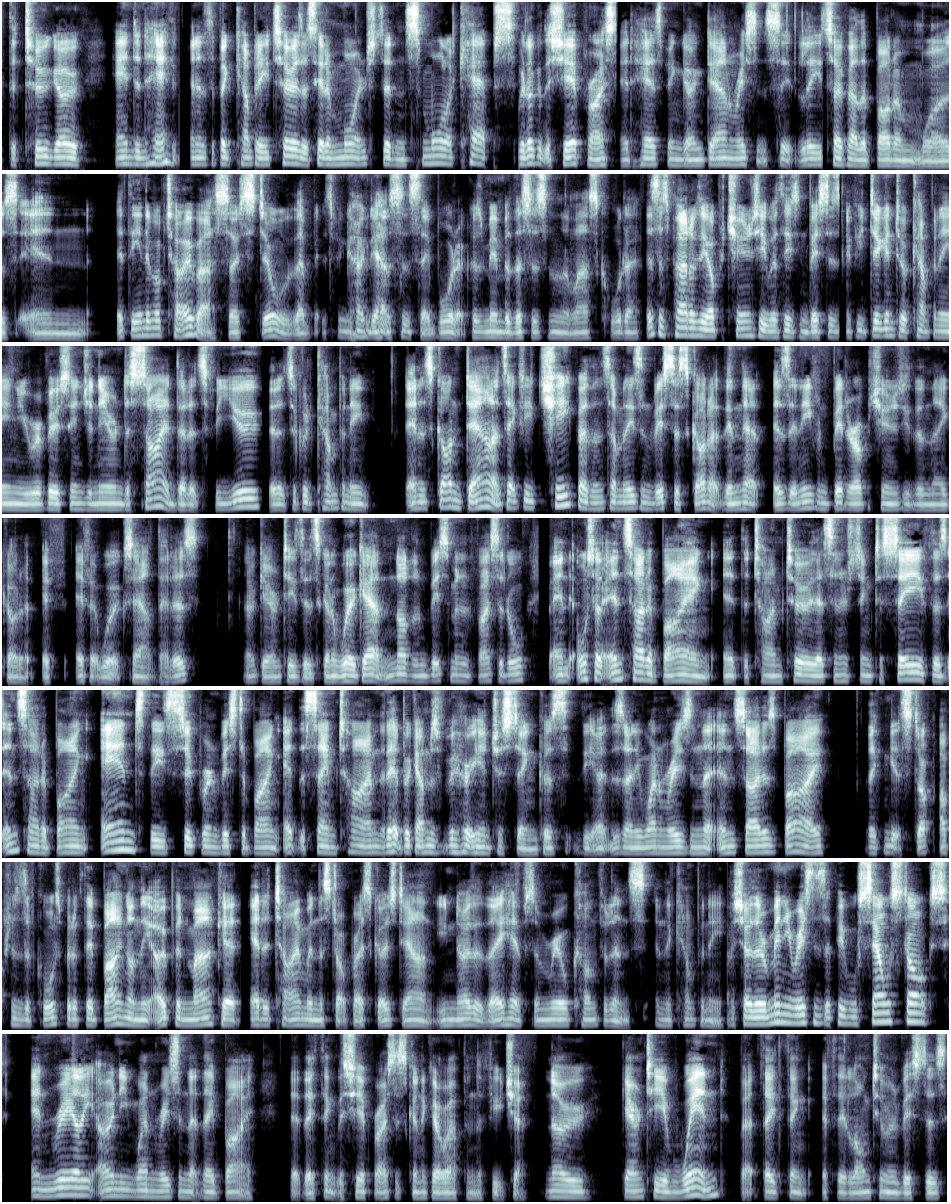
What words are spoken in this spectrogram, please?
The two go hand in hand. And it's a big company too. As I said, I'm more interested in smaller caps. If we look at the share price, it has been going down recently. So far, the bottom was in at the end of October. So still, it's been going down since they bought it. Because remember, this is in the last quarter. This is part of the opportunity with these investors. If you dig into a company and you reverse engineer and decide that it's for you, that it's a good company, and it's gone down. It's actually cheaper than some of these investors got it. Then that is an even better opportunity than they got it if if it works out. That is no guarantees that it's going to work out. Not investment advice at all. And also insider buying at the time too. That's interesting to see. If there's insider buying and these super investor buying at the same time, that becomes very interesting because the, uh, there's only one reason that insiders buy. They can get stock options, of course, but if they're buying on the open market at a time when the stock price goes down, you know that they have some real confidence in the company. So there are many reasons that people sell stocks, and really only one reason that they buy that they think the share price is going to go up in the future. No guarantee of when, but they think if they're long term investors,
